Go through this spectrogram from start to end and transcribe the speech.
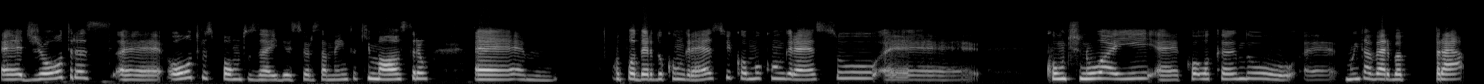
é, de outras, é, outros pontos aí desse orçamento que mostram é, o poder do Congresso e como o Congresso é, continua aí é, colocando é, muita verba para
